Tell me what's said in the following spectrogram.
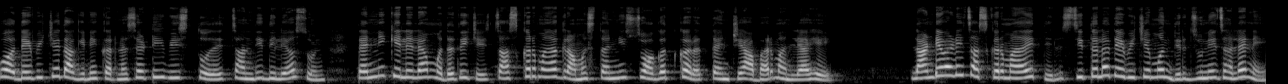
व देवीचे दागिने करण्यासाठी वीस तोळे चांदी दिले असून त्यांनी केलेल्या मदतीचे चासकरमाळा ग्रामस्थांनी स्वागत करत त्यांचे आभार मानले आहे. लांडेवाडी चास्करमाळा येथील शीतला देवीचे मंदिर जुने झाल्याने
